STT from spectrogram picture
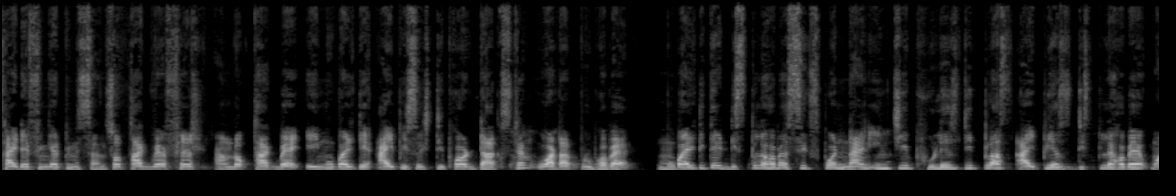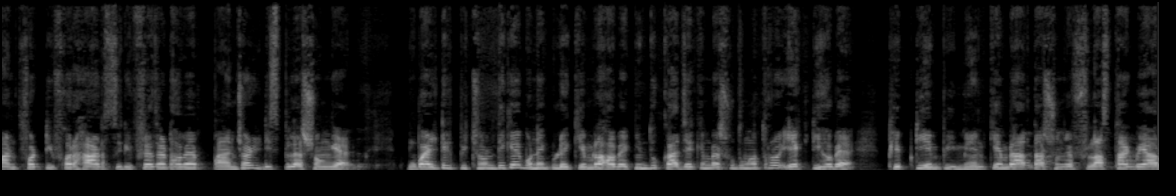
সাইডে ফিঙ্গারপ্রিন্ট সেন্সর থাকবে ফেস আনলক থাকবে, এই মোবাইলটি IP sixty four dark stain water proof হবে। মোবাইলটিতে ডিসপ্লে হবে six point nine inch full HD plus IPS display হবে one forty four hertz refresh rate হবে পাঁচ হল ডিসপ্লের সঙ্গে। মোবাইলটির পিছন দিকে অনেকগুলো ক্যামেরা হবে, কিন্তু কাজের ক্যামেরা শুধুমাত্র একটি হবে ফিফটি এমপি মেন ক্যামেরা তার সঙ্গে ফ্ল্যাশ থাকবে আর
